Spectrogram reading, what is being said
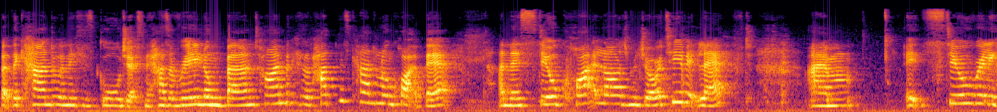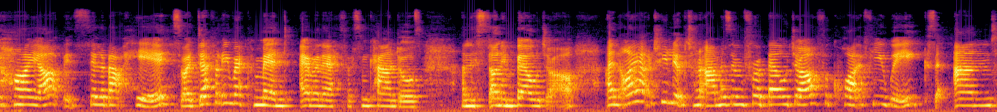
But the candle in this is gorgeous, and it has a really long burn time because I've had this candle on quite a bit, and there's still quite a large majority of it left. Um, it's still really high up, it's still about here. So I definitely recommend M&S for some candles and this stunning bell jar. And I actually looked on Amazon for a bell jar for quite a few weeks and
